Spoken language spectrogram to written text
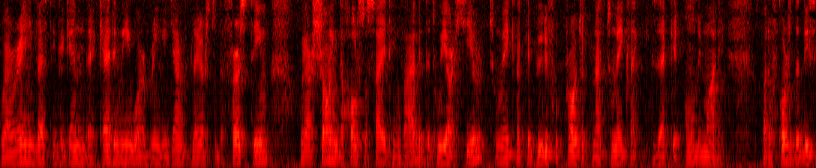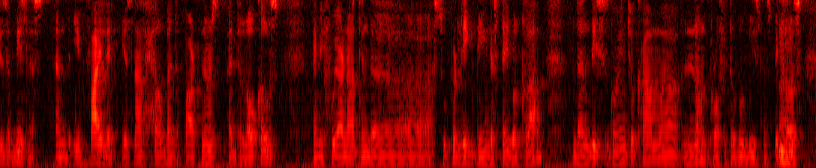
We are reinvesting again in the academy. We are bringing young players to the first team. We are showing the whole society in Valley that we are here to make like a beautiful project, not to make like exactly only money. But of course, that this is a business, and if Vile is not held by the partners, by the locals, and if we are not in the Super League being a stable club, then this is going to come a non-profitable business mm-hmm. because. Mm-hmm.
